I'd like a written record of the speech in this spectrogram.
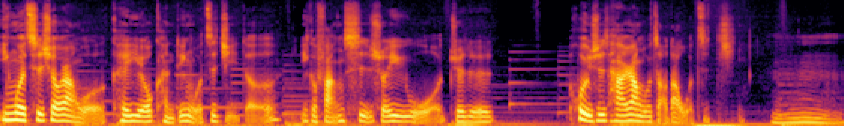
因为刺绣让我可以有肯定我自己的一个方式，所以我觉得，或许是他让我找到我自己。嗯，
